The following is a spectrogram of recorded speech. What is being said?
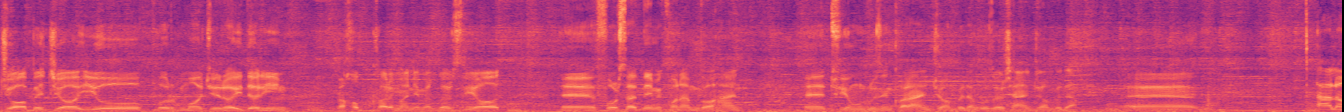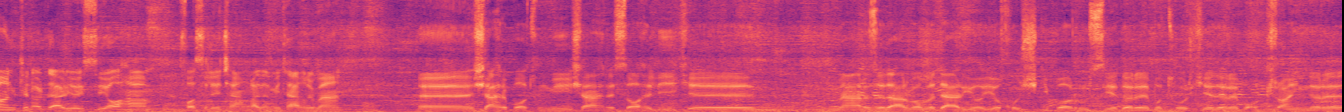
جابجایی و پر ماجرایی داریم. و خب کار من یه مقدار زیاد فرصت نمی کنم گاهن توی اون روز این کار انجام بدم گزارش انجام بدم. الان کنار دریای سیاه هم فاصله چند قدمی تقریبا شهر باتومی شهر ساحلی که مرز در واقع دریایی و خشکی با روسیه داره با ترکیه داره با اوکراین داره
